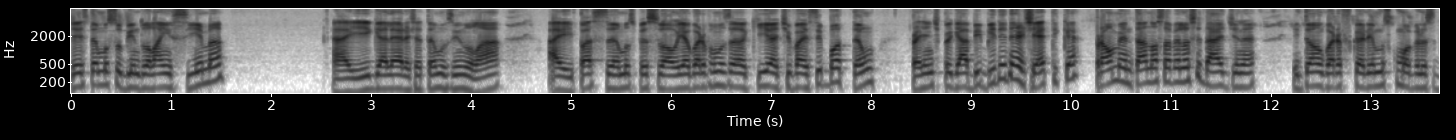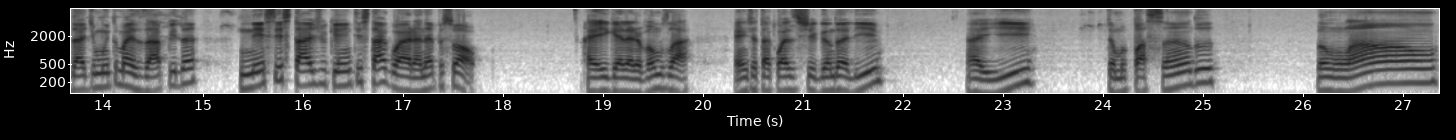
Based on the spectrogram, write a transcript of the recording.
Já estamos subindo lá em cima. Aí, galera, já estamos indo lá. Aí, passamos, pessoal. E agora vamos aqui ativar esse botão pra gente pegar a bebida energética pra aumentar a nossa velocidade, né? Então agora ficaremos com uma velocidade muito mais rápida nesse estágio que a gente está agora, né, pessoal? Aí, galera, vamos lá. A gente já tá quase chegando ali. Aí, estamos passando. Vamos lá.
